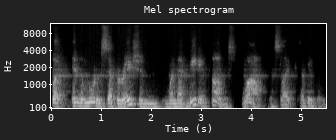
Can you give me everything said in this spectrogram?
But in the mood of separation, when that meeting comes, wow, it's like everything.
